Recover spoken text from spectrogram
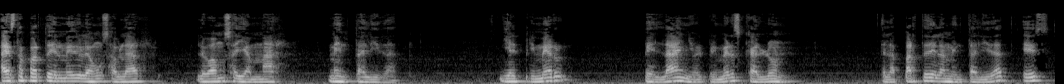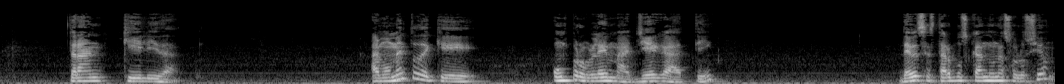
A esta parte del medio le vamos a hablar, le vamos a llamar mentalidad. Y el primer peldaño, el primer escalón de la parte de la mentalidad es tranquilidad. Al momento de que un problema llega a ti, debes estar buscando una solución.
